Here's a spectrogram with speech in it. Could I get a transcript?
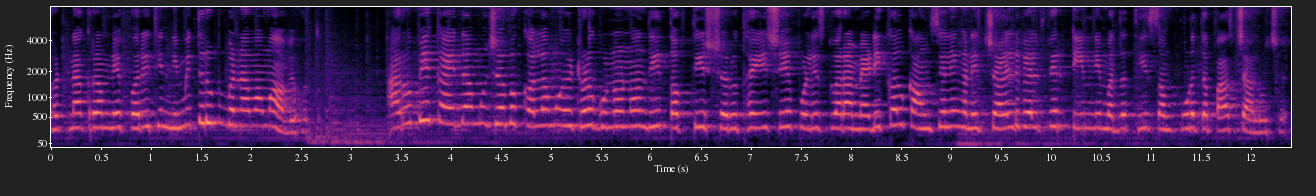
ઘટનાક્રમને ફરીથી નિમિત્તરૂપ બનાવવામાં આવ્યો હતો. આરોપી કાયદા મુજબ કલમો હેઠળ ગુનો નોંધી તફતીશ શરૂ થઈ છે. પોલીસ દ્વારા મેડિકલ કાઉન્સેલિંગ અને ચાઇલ્ડ વેલફેર ટીમની મદદથી સંપૂર્ણ તપાસ ચાલુ છે.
